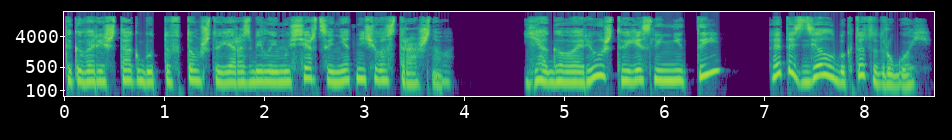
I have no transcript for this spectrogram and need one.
Ты говоришь так, будто в том, что я разбила ему сердце, нет ничего страшного. Я говорю, что если не ты, это сделал бы кто-то другой.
